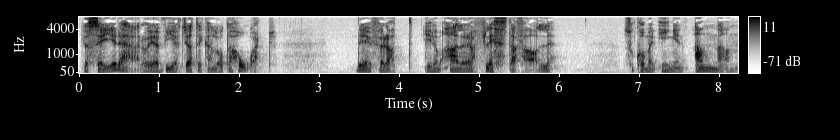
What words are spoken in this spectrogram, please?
jag säger det här, och jag vet ju att det kan låta hårt, det är för att i de allra flesta fall så kommer ingen annan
